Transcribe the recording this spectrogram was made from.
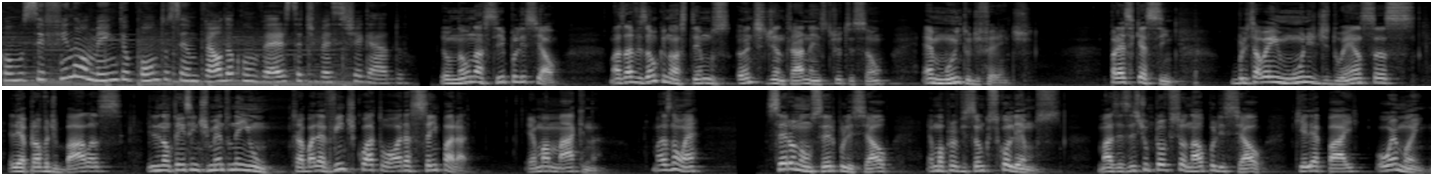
como se finalmente o ponto central da conversa tivesse chegado. Eu não nasci policial, mas a visão que nós temos antes de entrar na instituição é muito diferente. Parece que é assim: o policial é imune de doenças, ele é prova de balas, ele não tem sentimento nenhum, trabalha 24 horas sem parar. É uma máquina. Mas não é. Ser ou não ser policial é uma profissão que escolhemos, mas existe um profissional policial que ele é pai ou é mãe,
